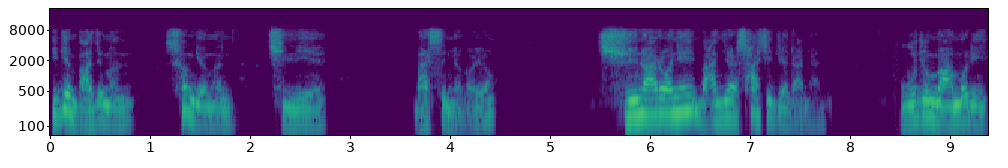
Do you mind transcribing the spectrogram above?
이게 맞으면 성경은 진리의 말씀이고요. 진화론이 만일 사실이라면 우주 만물이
